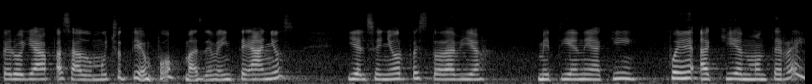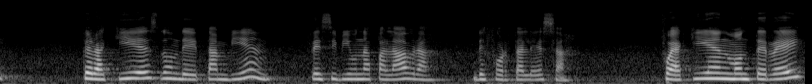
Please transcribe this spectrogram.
pero ya ha pasado mucho tiempo, más de 20 años, y el Señor pues todavía me tiene aquí. Fue aquí en Monterrey, pero aquí es donde también recibí una palabra de fortaleza. Fue aquí en Monterrey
